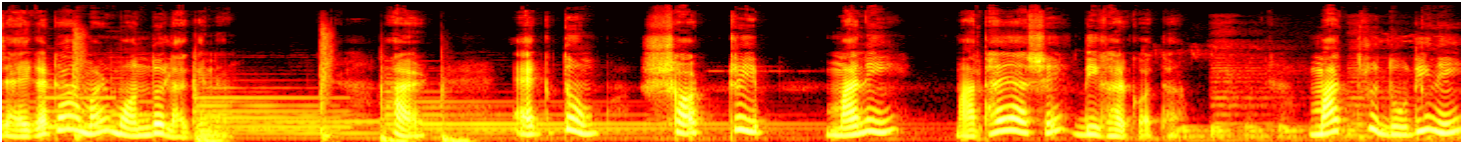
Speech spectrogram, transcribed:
জায়গাটা আমার মন্দ লাগে না। আর একদম শর্ট ট্রিপ মানেই মাথায় আসে দীঘার কথা। মাত্র দুদিনেই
